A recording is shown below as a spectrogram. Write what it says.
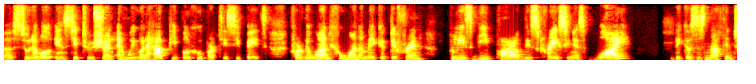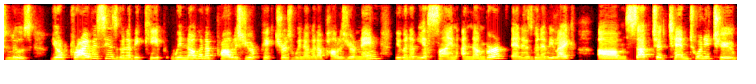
a suitable institution and we're going to have people who participate. For the one who want to make a difference please be part of this craziness. Why? Because there's nothing to lose. Your privacy is going to be kept we're not going to publish your pictures. We're not going to publish your name. You're going to be assigned a number and it's going to be like um, subject 1022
